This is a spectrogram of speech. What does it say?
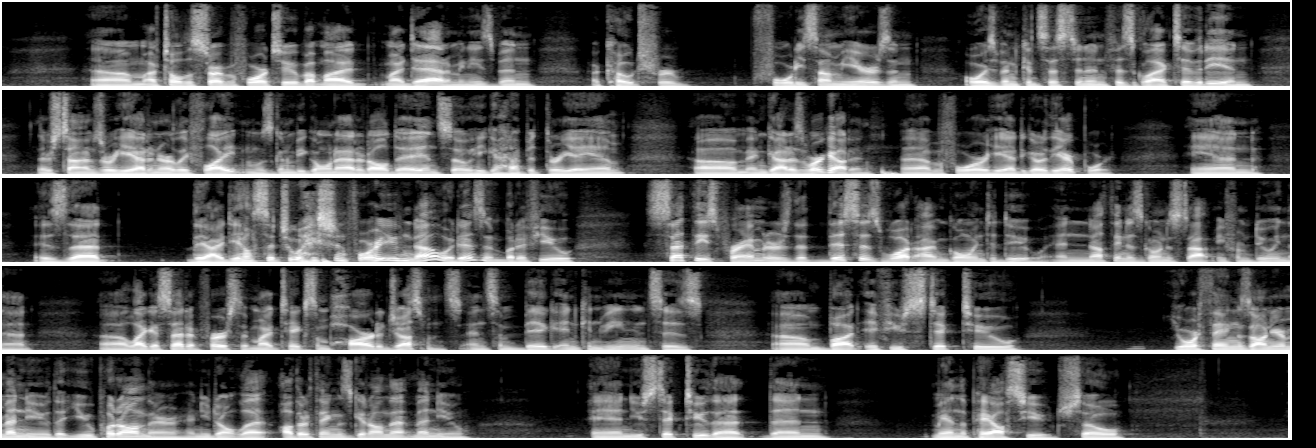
Um, I've told the story before too about my my dad. I mean, he's been a coach for forty some years and always been consistent in physical activity. And there's times where he had an early flight and was going to be going at it all day, and so he got up at three a.m. Um, and got his workout in uh, before he had to go to the airport. And is that the ideal situation for you? No, it isn't. But if you set these parameters that this is what I'm going to do and nothing is going to stop me from doing that, uh, like I said at first, it might take some hard adjustments and some big inconveniences. Um, but if you stick to your things on your menu that you put on there and you don't let other things get on that menu and you stick to that, then man, the payoff's huge. So,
